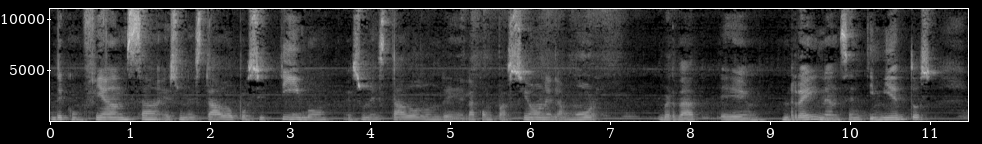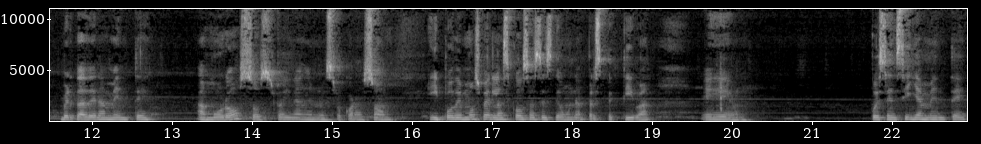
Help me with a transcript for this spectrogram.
de confianza, es un estado positivo, es un estado donde la compasión, el amor, ¿verdad? Eh, reinan sentimientos verdaderamente amorosos, reinan en nuestro corazón. Y podemos ver las cosas desde una perspectiva eh, pues sencillamente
